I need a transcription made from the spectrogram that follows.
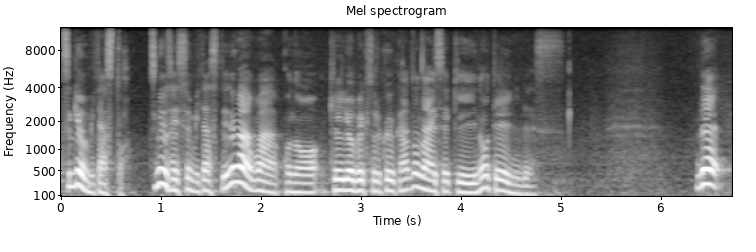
次を満たすと次の接数を満たすというのが、まあ、この軽量ベクトル空間と内積の定義です。で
